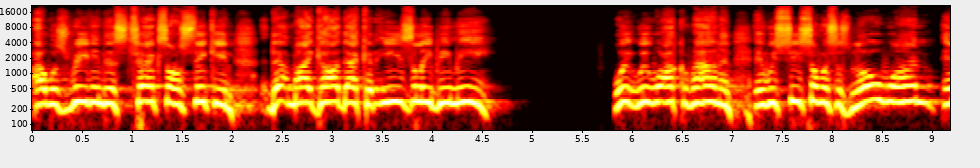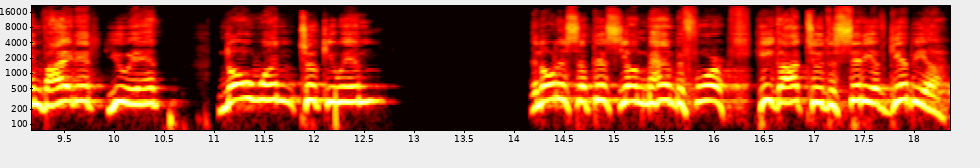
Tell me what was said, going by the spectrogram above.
I was reading this text, I was thinking that my God, that could easily be me. We, we walk around and, and we see someone says, no one invited you in. No one took you in. And notice that this young man, before he got to the city of Gibeah,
